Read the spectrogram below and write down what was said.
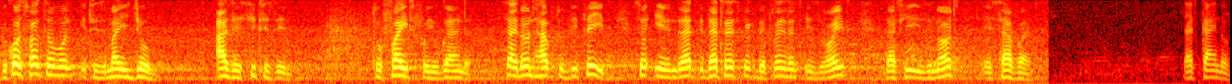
Because first of all, it is my job as a citizen to fight for Uganda. So I don't have to be paid. So in that, in that respect, the president is right that he is not a servant. That kind of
